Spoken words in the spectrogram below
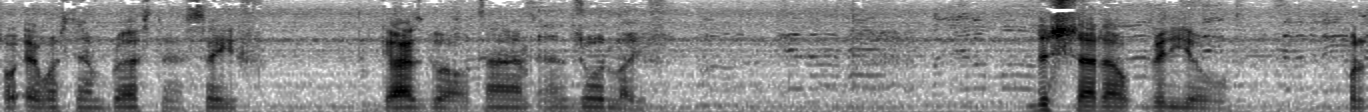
Hope everyone's staying blessed and safe. Guys go all the time and enjoy life. This shout out video for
